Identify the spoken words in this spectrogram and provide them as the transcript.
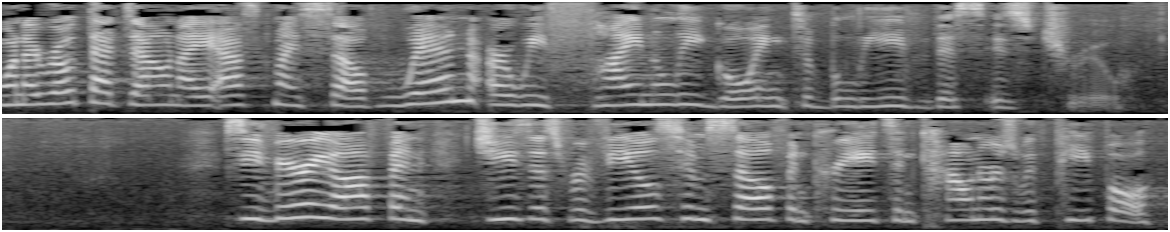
And when I wrote that down, I asked myself, when are we finally going to believe this is true? See, very often Jesus reveals himself and creates encounters with people,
